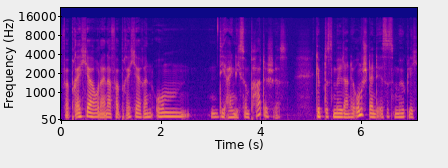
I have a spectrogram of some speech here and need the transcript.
Verbrecher oder einer Verbrecherin um, die eigentlich sympathisch ist? Gibt es mildernde Umstände? Ist es möglich,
